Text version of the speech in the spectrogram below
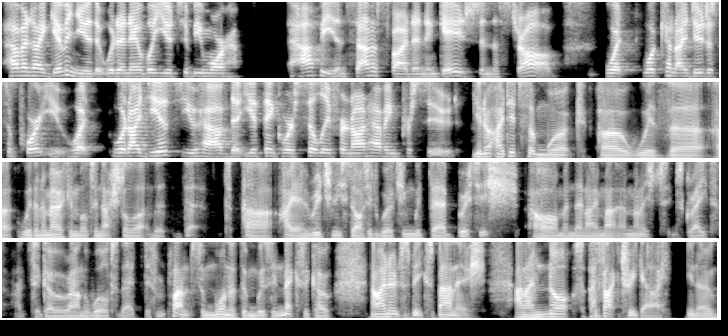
haven't I given you that would enable you to be more happy and satisfied and engaged in this job? What what can I do to support you? What what ideas do you have that you think were silly for not having pursued? You know, I did some work uh, with uh, uh, with an American multinational that, that uh, I originally started working with their British arm, and then I, ma- I, managed. It was great. I had to go around the world to their different plants, and one of them was in Mexico. Now I don't speak Spanish, and I'm not a factory guy, you know,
